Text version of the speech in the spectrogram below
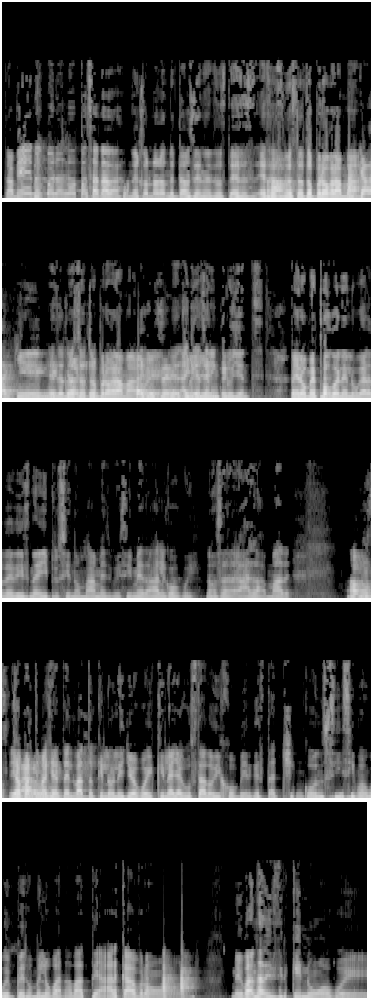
también, no, bueno, no pasa nada, mejor no nos metamos en eso, ese, es- ese es nuestro otro programa, A cada quien. ese es nuestro otro programa, Hay güey. que ser hay que ser incluyentes. Pero me pongo en el lugar de Disney y pues sí, no mames, güey, sí me da algo, güey, o sea, a la madre. Pues, Y aparte, claro, imagínate güey. el vato que lo leyó, güey, que le haya gustado. Dijo, verga, está chingoncísimo, güey, pero me lo van a batear, cabrón. Me van a decir que no, güey.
